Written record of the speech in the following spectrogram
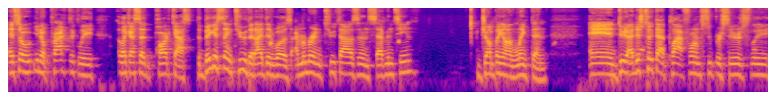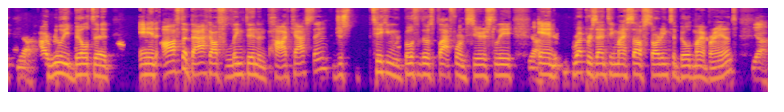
and so you know practically like I said, podcast. The biggest thing too that I did was I remember in 2017 jumping on LinkedIn. And dude, I just took that platform super seriously. Yeah. I really built it. And off the back off LinkedIn and podcasting, just taking both of those platforms seriously yeah. and representing myself, starting to build my brand. Yeah.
